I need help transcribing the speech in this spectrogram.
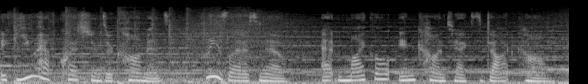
If you have questions or comments, please let us know at michaelincontext.com.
